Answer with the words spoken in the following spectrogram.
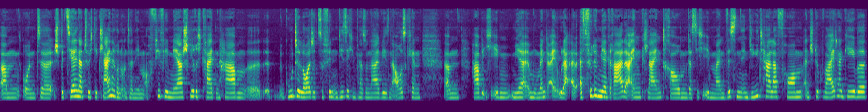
ähm, und äh, speziell natürlich die kleineren Unternehmen auch viel, viel mehr Schwierigkeiten haben, äh, gute Leute zu finden, die sich im Personalwesen auskennen, ähm, habe ich eben mir im Moment ein, oder erfülle mir gerade einen kleinen Traum, dass ich eben mein Wissen in digitaler Form ein Stück weitergebe,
